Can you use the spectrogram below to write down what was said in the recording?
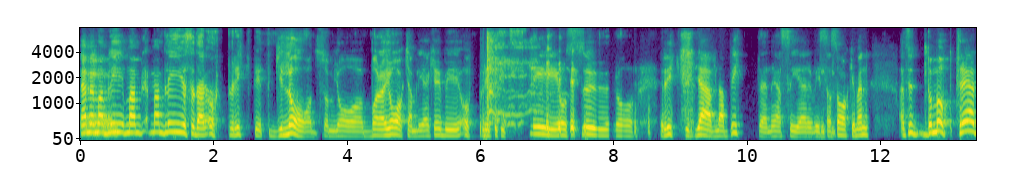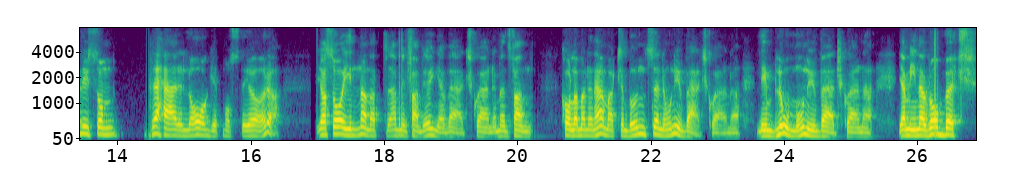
Nej, men man, blir, man, man blir ju sådär uppriktigt glad som jag, bara jag kan bli. Jag kan ju bli uppriktigt sned och sur och riktigt jävla bitter när jag ser vissa saker. Men alltså, de uppträder ju som det här laget måste göra. Jag sa innan att, ja, men fan vi har inga världsstjärnor, men fan kollar man den här matchen, Bunsen hon är ju en världsstjärna. Lindblom hon är ju en världsstjärna. Jamina Roberts,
